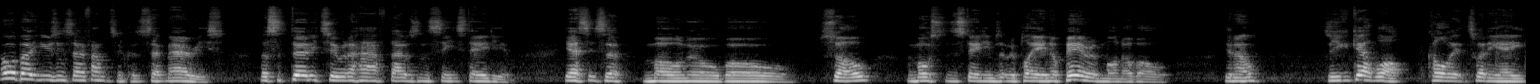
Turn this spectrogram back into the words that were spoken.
how about using Southampton because St Mary's? That's a 32,500 seat stadium. Yes, it's a mono bowl. So, most of the stadiums that we're playing up here are mono bowl. You know? So you could get what? call it 28,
